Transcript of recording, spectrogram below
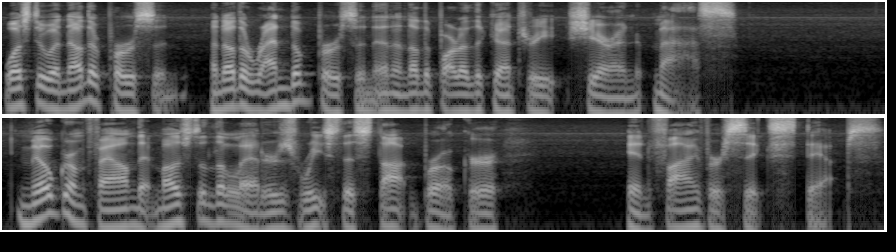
was to another person, another random person in another part of the country, Sharon, Mass. Milgram found that most of the letters reached the stockbroker in five or six steps.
